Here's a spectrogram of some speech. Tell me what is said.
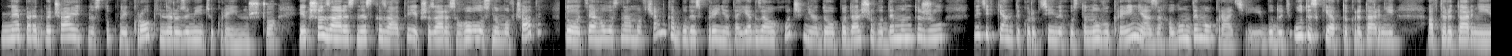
не передбачають наступний крок і не розуміють Україну, що якщо зараз не сказати, якщо зараз голосно мовчати, то ця голосна мовчанка буде сприйнята як заохочення до подальшого демонтажу не тільки антикорупційних установ в Україні, а загалом демократії. Будуть утиски, автократарні, авторитарні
